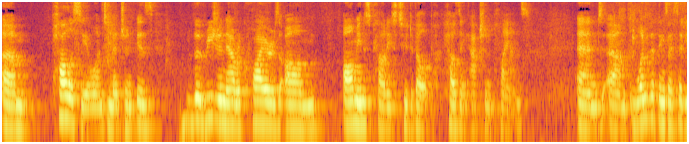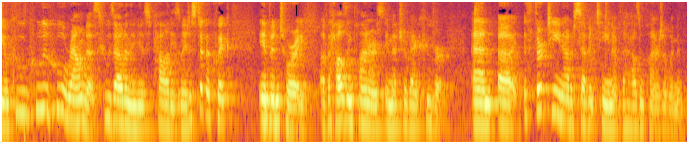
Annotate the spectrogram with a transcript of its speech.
um, policy I wanted to mention is the region now requires um, all municipalities to develop housing action plans. And um, one of the things I said, you know, who, who, who around us, who's out in the municipalities? And I just took a quick inventory of the housing planners in Metro Vancouver. And uh, 13 out of 17 of the housing planners are women,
